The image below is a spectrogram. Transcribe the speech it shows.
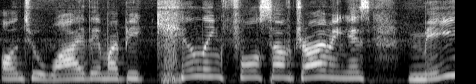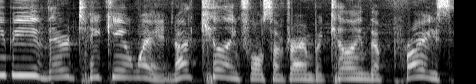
onto why they might be killing full self driving is maybe they're taking away, not killing full self driving, but killing the price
